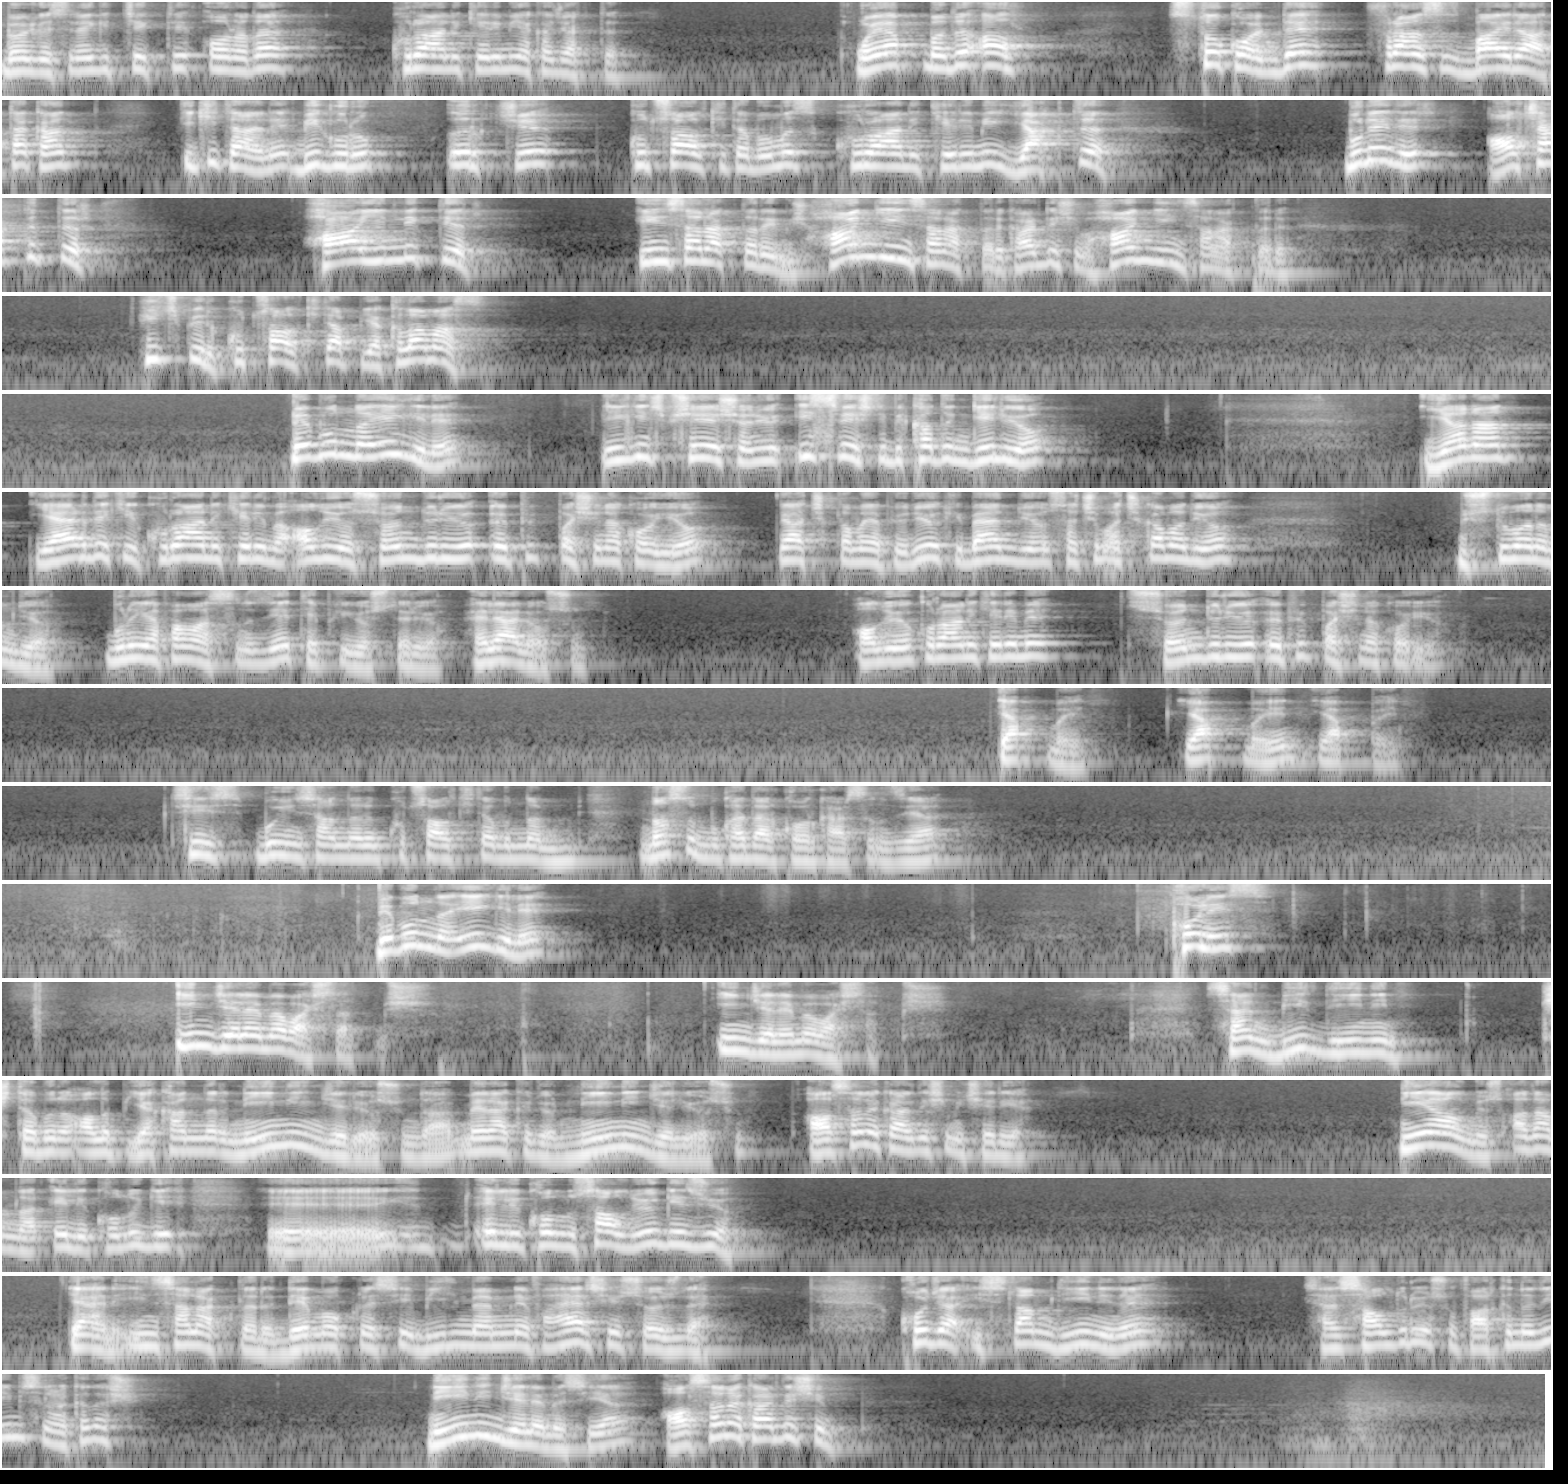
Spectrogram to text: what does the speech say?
bölgesine gidecekti. Orada Kur'an-ı Kerim'i yakacaktı. O yapmadı al. Stockholm'de Fransız bayrağı takan iki tane bir grup ırkçı kutsal kitabımız Kur'an-ı Kerim'i yaktı. Bu nedir? Alçaklıktır. Hainliktir. İnsan haklarıymış. Hangi insan hakları kardeşim? Hangi insan hakları? Hiçbir kutsal kitap yakılamaz. Ve bununla ilgili ilginç bir şey yaşanıyor. İsveçli bir kadın geliyor. Yanan yerdeki Kur'an-ı Kerim'i alıyor, söndürüyor, öpüp başına koyuyor ve açıklama yapıyor. Diyor ki ben diyor saçım açık ama diyor Müslümanım diyor. Bunu yapamazsınız diye tepki gösteriyor. Helal olsun. Alıyor Kur'an-ı Kerim'i, söndürüyor, öpüp başına koyuyor. Yapmayın. Yapmayın, yapmayın. Siz bu insanların kutsal kitabından nasıl bu kadar korkarsınız ya? Ve bununla ilgili polis inceleme başlatmış. İnceleme başlatmış. Sen bir dinin kitabını alıp yakanları neyini inceliyorsun daha? Merak ediyorum. Neyini inceliyorsun? Alsana kardeşim içeriye. Niye almıyorsun? Adamlar eli kolu e, eli kolunu sallıyor, geziyor. Yani insan hakları, demokrasi, bilmem ne falan her şey sözde. Koca İslam dinine sen saldırıyorsun. Farkında değil misin arkadaş? Neyin incelemesi ya? Alsana kardeşim.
